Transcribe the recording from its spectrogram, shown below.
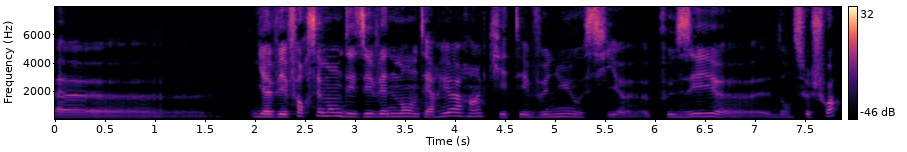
Euh, il y avait forcément des événements antérieurs hein, qui étaient venus aussi euh, peser dans ce choix.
